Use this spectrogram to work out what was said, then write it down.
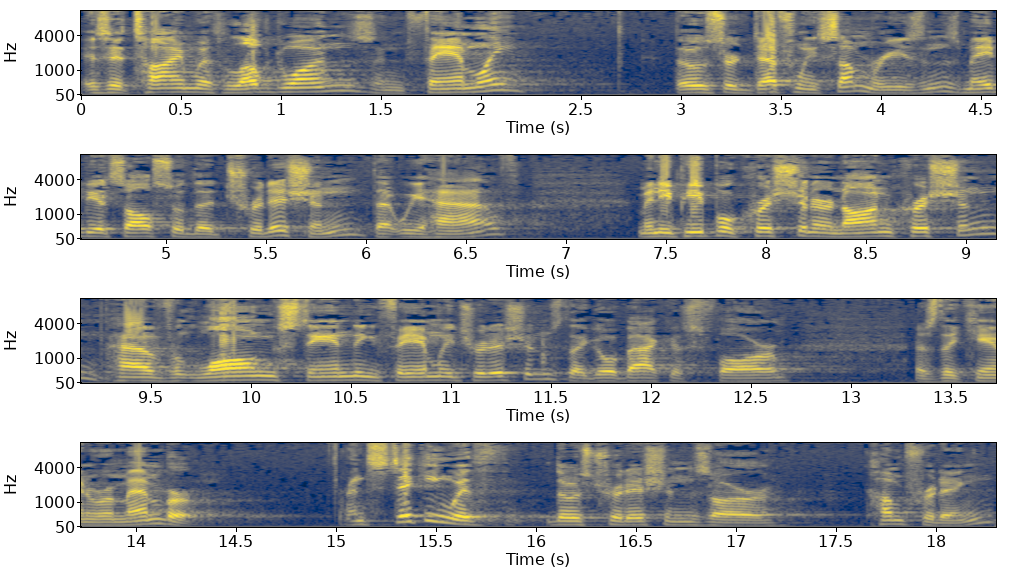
Is it time with loved ones and family? Those are definitely some reasons. Maybe it's also the tradition that we have. Many people, Christian or non Christian, have long standing family traditions that go back as far as they can remember. And sticking with those traditions are comforting.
